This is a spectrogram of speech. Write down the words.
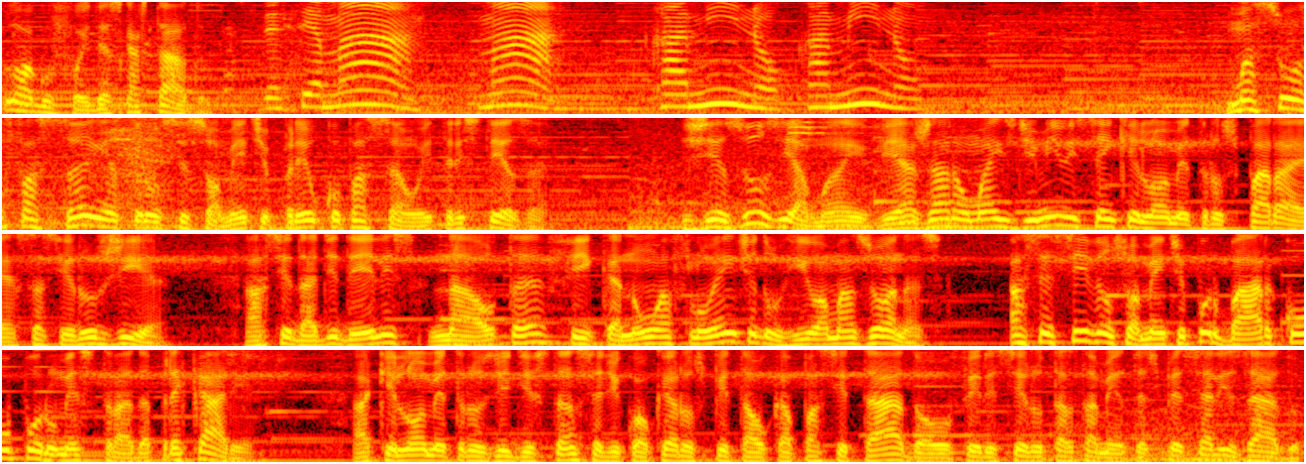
logo foi descartado. Decía, má, má, camino, camino. Mas sua façanha trouxe somente preocupação e tristeza. Jesus e a mãe viajaram mais de 1.100 quilômetros para essa cirurgia. A cidade deles, Nauta, fica num afluente do rio Amazonas, acessível somente por barco ou por uma estrada precária. A quilômetros de distância de qualquer hospital capacitado a oferecer o tratamento especializado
